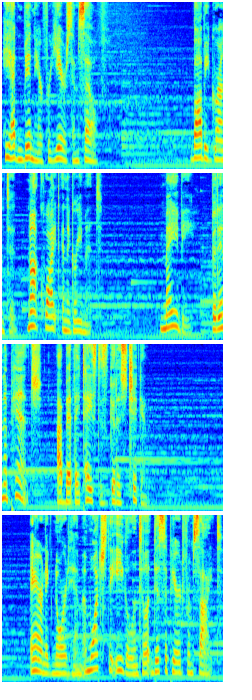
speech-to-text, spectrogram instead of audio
He hadn't been here for years himself. Bobby grunted, not quite in agreement. Maybe, but in a pinch, I bet they taste as good as chicken. Aaron ignored him and watched the eagle until it disappeared from sight.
